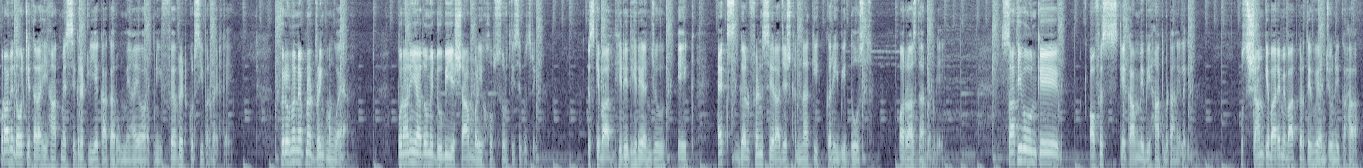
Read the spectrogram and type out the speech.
पुराने दौर की तरह ही हाथ में सिगरेट लिए काका रूम में आए और अपनी फेवरेट कुर्सी पर बैठ गए। फिर उन्होंने अपना ड्रिंक मंगवाया। पुरानी यादों में डूबी ये शाम बड़ी खूबसूरती से गुजरी। इसके बाद धीरे धीरे अंजू एक एक्स गर्लफ्रेंड से राजेश खन्ना की करीबी दोस्त और राजदार बन गई। साथ ही वो उनके ऑफ़िस के काम में भी हाथ बटाने लगी। उस शाम के बारे में बात करते हुए अंजू ने कहा,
